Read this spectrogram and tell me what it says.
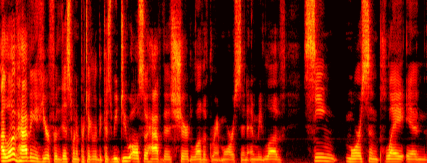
I love having it here for this one in particular because we do also have this shared love of Grant Morrison and we love seeing Morrison play in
